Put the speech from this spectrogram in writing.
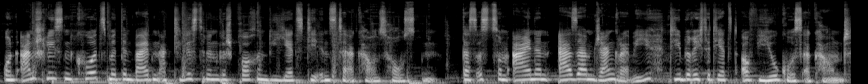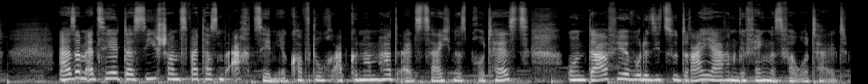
und anschließend kurz mit den beiden Aktivistinnen gesprochen, die jetzt die Insta-Accounts hosten. Das ist zum einen Azam Jangravi, die berichtet jetzt auf Jokos Account. Asam erzählt, dass sie schon 2018 ihr Kopftuch abgenommen hat als Zeichen des Protests und dafür wurde sie zu drei Jahren Gefängnis verurteilt.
